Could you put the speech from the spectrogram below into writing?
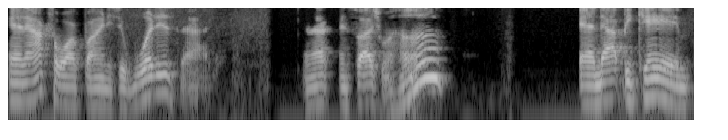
And Axl walked by and he said, What is that? And, I, and Slash went, Huh? And that became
